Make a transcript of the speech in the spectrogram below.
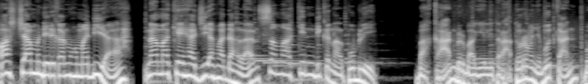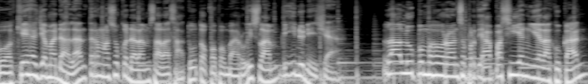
Pasca mendirikan Muhammadiyah, nama Kiai Haji Ahmad Dahlan semakin dikenal publik. Bahkan berbagai literatur menyebutkan bahwa Kiai Haji Ahmad Dahlan termasuk ke dalam salah satu tokoh pembaharu Islam di Indonesia. Lalu pembaharuan seperti apa sih yang ia lakukan?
